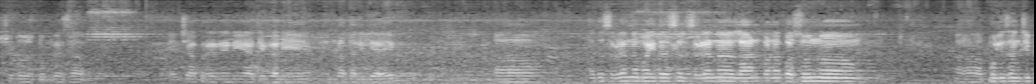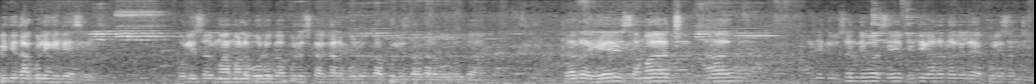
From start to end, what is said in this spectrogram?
आशुतोष डुंगरे साहेब यांच्या प्रेरणेने या ठिकाणी नेमण्यात आलेली आहे. आता सगळ्यांना माहीत असेल सगळ्यांना लहानपणापासून पोलिसांची भीती दाखवली गेली असेल. पोलीस मामाला बोलू का पोलीस काकाला बोलू का पोलीस दादाला बोलू का? तर हे समाज हा म्हणजे दिवसेंदिवस हे भीती घालत आलेलं आहे पोलिसांची.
